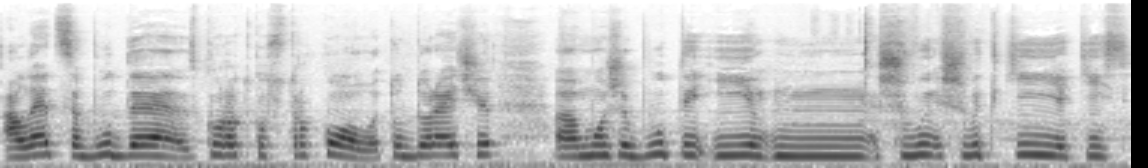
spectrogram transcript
Але це буде короткостроково. Тут, до речі, е, може бути і швидкі якісь.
